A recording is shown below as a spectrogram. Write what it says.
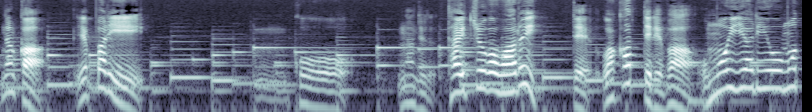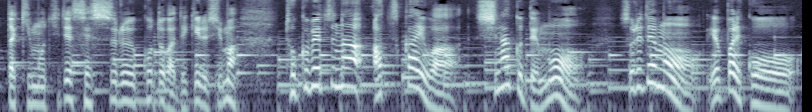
なんかやっぱり、うん、こうなんていう体調が悪いって分かってれば思いやりを持った気持ちで接することができるし、まあ、特別な扱いはしなくてもそれでもやっぱりこ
